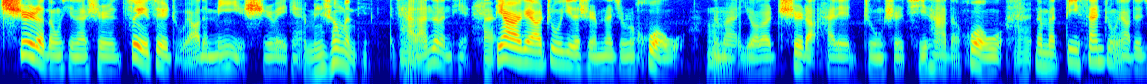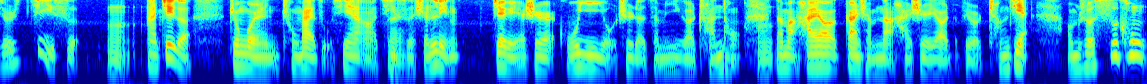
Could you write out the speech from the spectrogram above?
吃的东西呢是最最主要的，民以食为天。民生问题，采篮子问题哎。第二个要注意的是什么呢？就是货物。嗯那么有了吃的，还得重视其他的货物哎。那么第三重要的就是祭祀嗯，啊，这个中国人崇拜祖先啊，祭祀神灵。这个也是古已有之的这么一个传统嗯。那么还要干什么呢？还是要比如城建。我们说司空，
